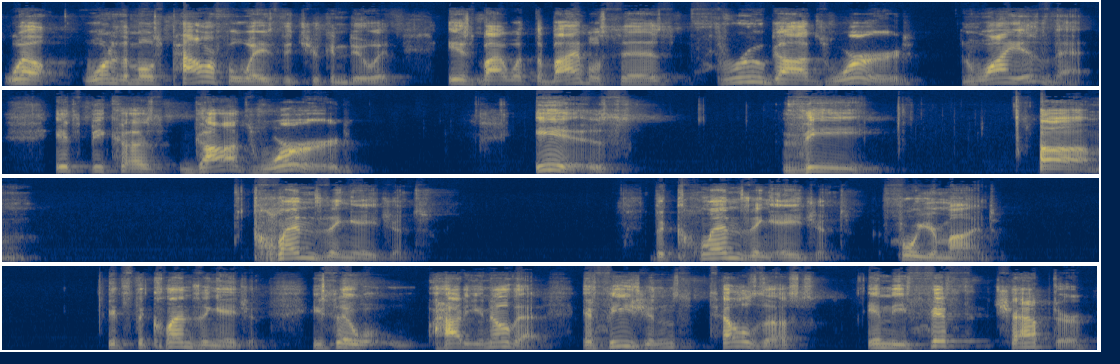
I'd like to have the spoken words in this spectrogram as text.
Well, one of the most powerful ways that you can do it is by what the Bible says through God's word. And why is that? It's because God's word is the um, cleansing agent, the cleansing agent for your mind. It's the cleansing agent. You say, well, how do you know that? Ephesians tells us in the fifth chapter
